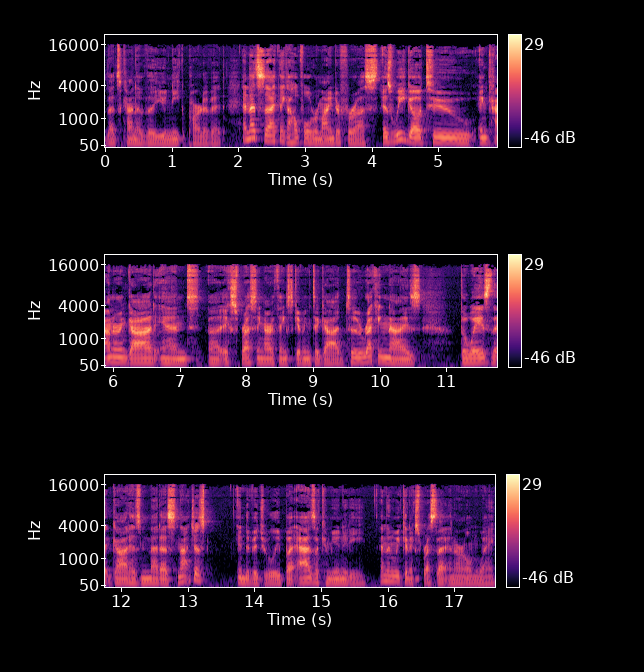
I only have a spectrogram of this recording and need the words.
that's kind of the unique part of it. And that's I think a helpful reminder for us as we go to encountering God and uh, expressing our thanksgiving to God to recognize the ways that God has met us not just individually but as a community and then we can express that in our own way.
